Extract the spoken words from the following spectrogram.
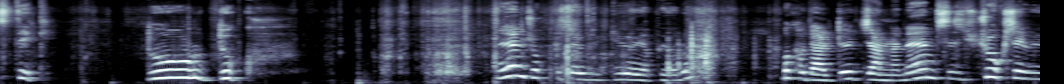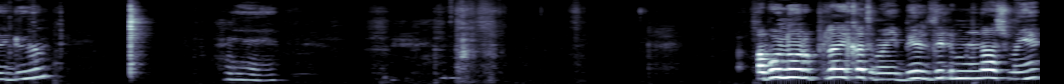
kestik. Durduk. Neden çok kısa video yapıyorum? Bu kadardı canlarım. Sizi çok seviyorum. Abone olup like atmayı, bildirimleri açmayı,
